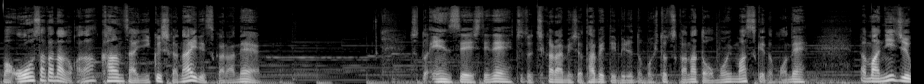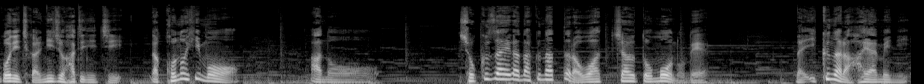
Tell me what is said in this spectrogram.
まあ大阪なのかな？関西に行くしかないですからね。ちょっと遠征してね、ちょっと力飯を食べてみるのも一つかなと思いますけどもね。まあ、25日から28日。だこの日も、あのー、食材がなくなったら終わっちゃうと思うので、行くなら早めに。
